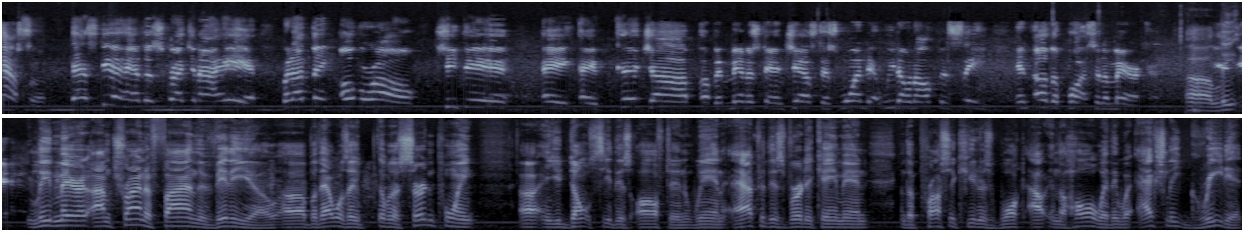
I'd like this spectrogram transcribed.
counsel. That still has a scratch in our head. But I think overall, she did a, a good job of administering justice, one that we don't often see in other parts in America. Uh, Lee, Lee Merritt, I'm trying to find the video, uh, but that was a there was a certain point, uh, and you don't see this often, when after this verdict came in and the prosecutors walked out in the hallway, they were actually greeted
